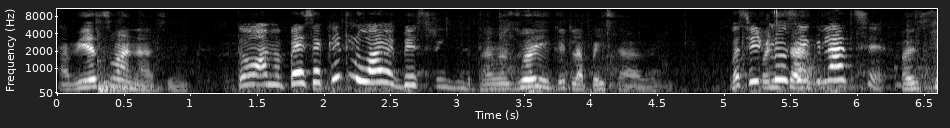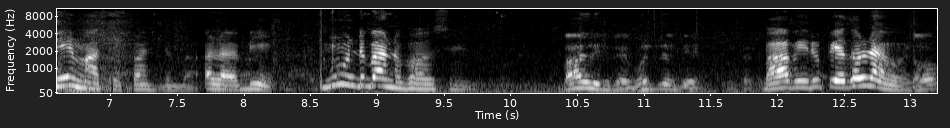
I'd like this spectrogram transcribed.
આ બેસવાના છે તો આમાં પૈસા કેટલું આવે બેસરી હવે જોઈએ કેટલા પૈસા આવે બસ એટલું છે કેટલા જ છે હવે છે માથે પાંચ ડબ્બા અલા બે હું ડબ્બાનો ભાવ છે બાવીસ રૂપિયા ભરજો બે બાવીસ રૂપિયા થોડા હોય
